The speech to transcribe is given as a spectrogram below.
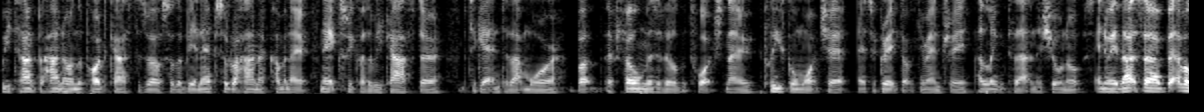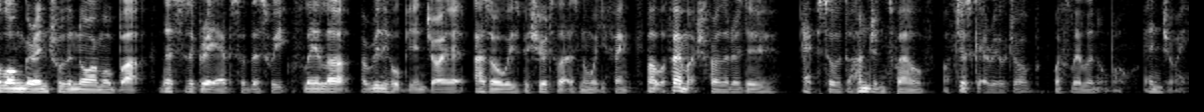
We'd had Hannah on the podcast as well, so there'll be an episode with Hannah coming out next week or the week after to get into that more. But the film is available to watch now. Please go and watch it. It's a great documentary. A link to that in the show notes. Anyway, that's a bit of a longer intro than normal, but this is a great episode this week with Laila. I really hope you enjoy it. As always, be sure to let us know what you think. But without much further ado, episode 112 of Just Get a Real Job with Laila Noble. Enjoy.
